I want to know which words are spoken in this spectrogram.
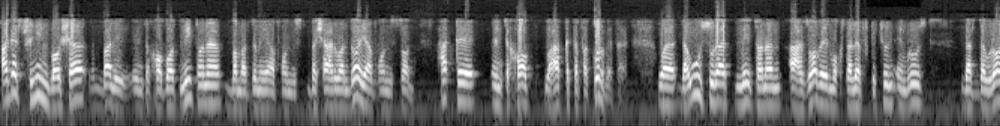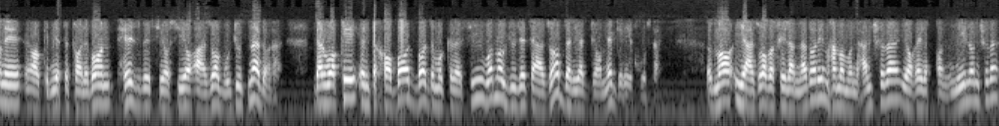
اگر چنین باشه بله انتخابات می‌تونه به مردم افغانستان به شهروندای افغانستان حق انتخاب و حق تفکر بده. و در او صورت می‌تونن احزاب مختلف که چون امروز در دوران حاکمیت طالبان حزب سیاسی یا احزاب وجود نداره در واقع انتخابات با دموکراسی و موجودیت احزاب در یک جامعه گره خورده. ما این احزاب فعلا نداریم همه منحل شده یا غیر قانونی اعلان شده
